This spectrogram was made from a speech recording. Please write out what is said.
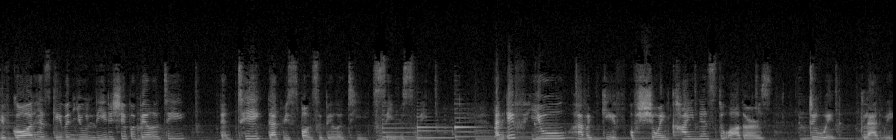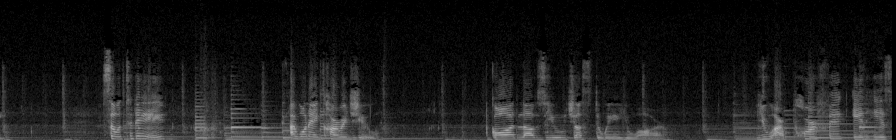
If God has given you leadership ability, then take that responsibility seriously. And if you have a gift of showing kindness to others, do it gladly. So today, I want to encourage you. God loves you just the way you are. You are perfect in His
